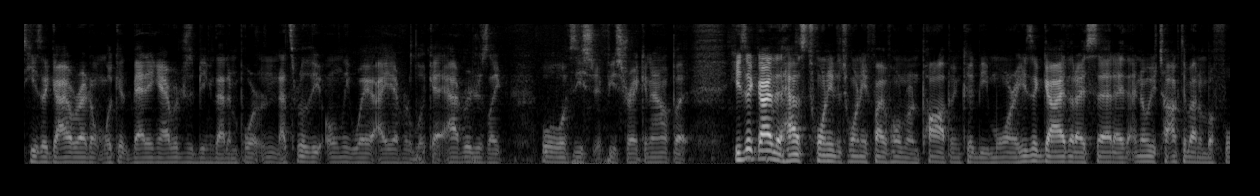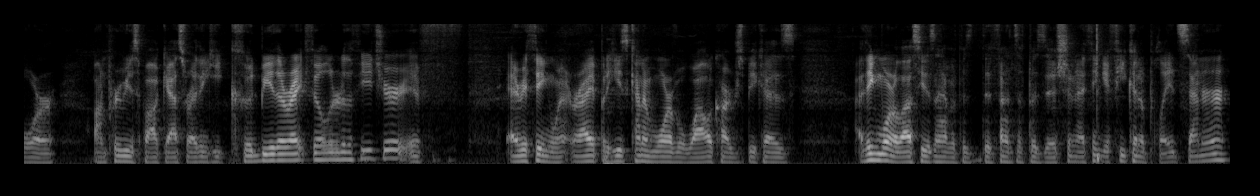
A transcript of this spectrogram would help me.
he's a guy where I don't look at batting average as being that important. That's really the only way I ever look at average is like, well, if he's if he's striking out. But he's a guy that has 20 to 25 home run pop and could be more. He's a guy that I said I, I know we've talked about him before on previous podcasts where I think he could be the right fielder to the future if everything went right. But he's kind of more of a wild card just because I think more or less he doesn't have a defensive position. I think if he could have played center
